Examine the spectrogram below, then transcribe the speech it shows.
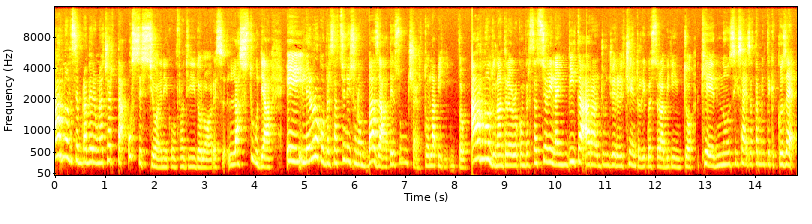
Arnold sembra avere una certa ossessione nei confronti di Dolores, la studia e le loro conversazioni sono basate su un certo labirinto. Arnold durante le loro conversazioni la invita a raggiungere il centro di questo labirinto, che non si sa esattamente che cos'è,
